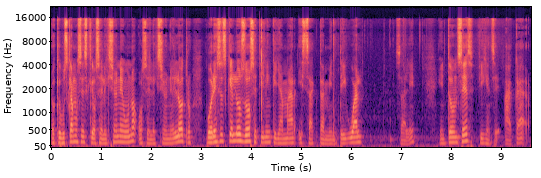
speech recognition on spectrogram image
Lo que buscamos es que o seleccione uno o seleccione el otro. Por eso es que los dos se tienen que llamar exactamente igual. ¿Sale? Entonces, fíjense, acá,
